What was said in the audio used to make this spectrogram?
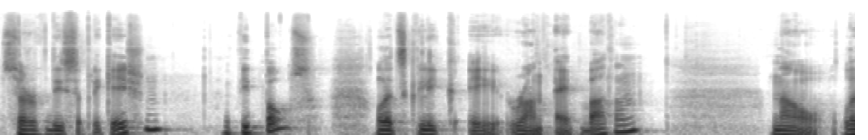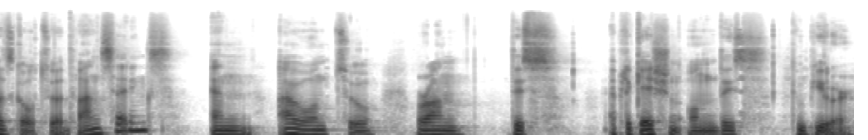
serve this application ViTPose. Let's click a run app button. Now let's go to advanced settings and I want to run this application on this computer.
